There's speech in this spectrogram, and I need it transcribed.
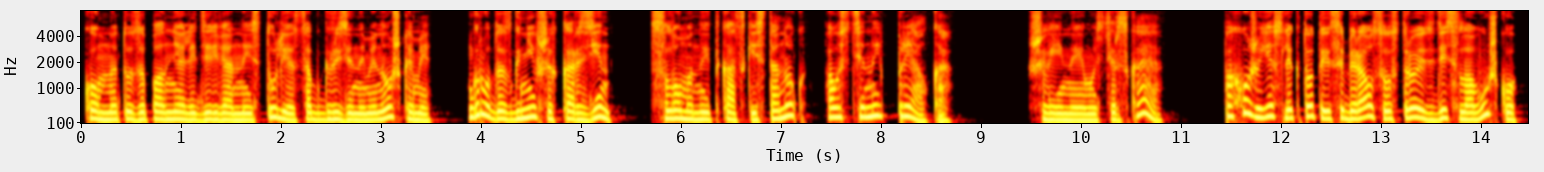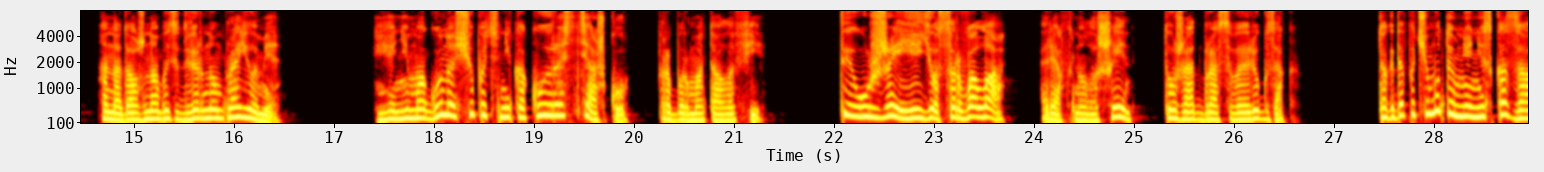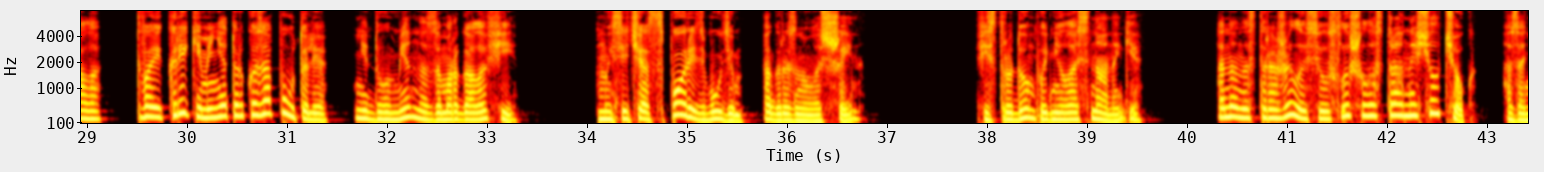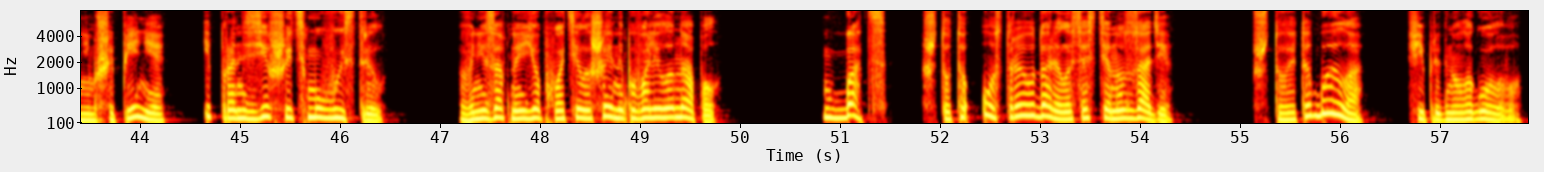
Комнату заполняли деревянные стулья с обгрызенными ножками, груда сгнивших корзин, сломанный ткацкий станок, а у стены — прялка. Швейная мастерская? Похоже, если кто-то и собирался устроить здесь ловушку, она должна быть в дверном проеме. «Я не могу нащупать никакую растяжку», — пробормотала Фи. «Ты уже ее сорвала!» — рявкнула Шейн, тоже отбрасывая рюкзак. «Тогда почему ты мне не сказала? Твои крики меня только запутали», — недоуменно заморгала Фи. «Мы сейчас спорить будем», — огрызнулась Шейн. Фи с трудом поднялась на ноги. Она насторожилась и услышала странный щелчок, а за ним шипение и пронзивший тьму выстрел. Внезапно ее обхватила шея и повалила на пол. Бац! Что-то острое ударилось о стену сзади. «Что это было?» — Фи пригнула голову.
